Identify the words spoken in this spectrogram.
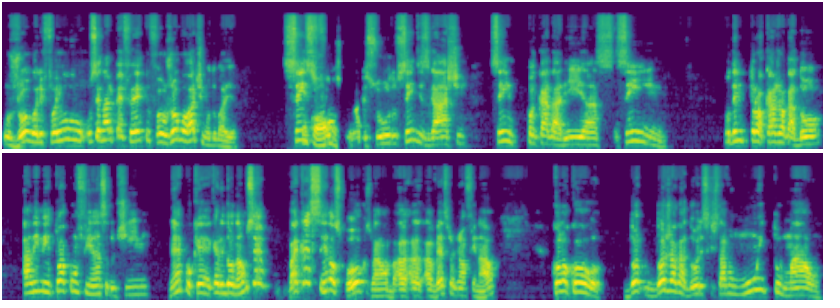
o jogo ele foi o, o, cenário perfeito, foi o jogo ótimo do Bahia. Sem esforço absurdo, sem desgaste, sem pancadarias, sem podendo trocar jogador, alimentou a confiança do time, né? Porque, querendo ou não, você vai crescendo aos poucos, a, a, a véspera de uma final. Colocou do, dois jogadores que estavam muito mal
